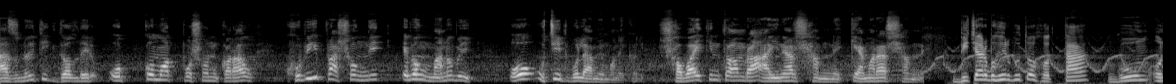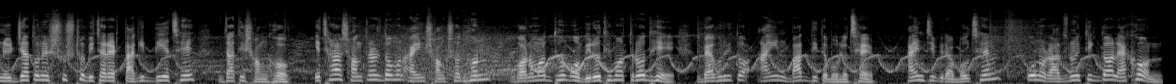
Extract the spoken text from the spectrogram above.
রাজনৈতিক দলদের ঐক্যমত পোষণ করাও খুবই প্রাসঙ্গিক এবং মানবিক। ও উচিত বলে আমি মনে করি। সবাই কিন্তু আমরা আয়নার সামনে, ক্যামেরার সামনে। বিচার বহির্ভূত, হত্যা, গুম ও নির্যাতনের সুষ্ঠু বিচারের তাগিদ দিয়েছে জাতিসংঘ। এছাড়া সন্ত্রাস দমন আইন সংশোধন, গণমাধ্যম ও বিরোধীমত রোধে ব্যবহৃত আইন বাদ দিতে বলেছে। আইনজীবীরা বলছেন, কোনো রাজনৈতিক দল এখন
